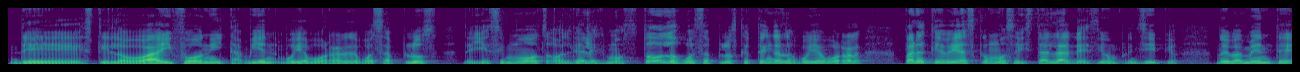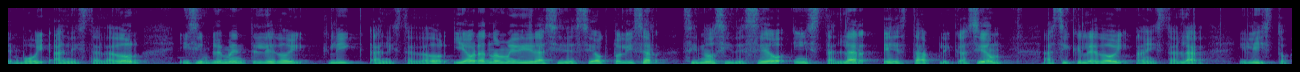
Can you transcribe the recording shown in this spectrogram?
de estilo iPhone y también voy a borrar el WhatsApp Plus de Jesse Mods o el de Alex Mods. Todos los WhatsApp Plus que tengan los voy a borrar para que veas cómo se instala desde un principio. Nuevamente voy al instalador y simplemente le doy clic al instalador y ahora no me dirá si deseo actualizar, sino si deseo instalar esta aplicación. Así que le doy a instalar y listo.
